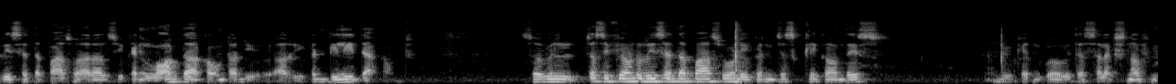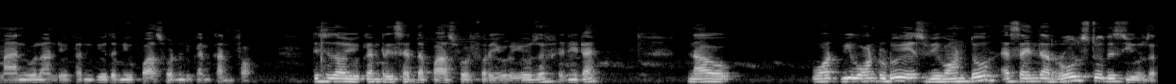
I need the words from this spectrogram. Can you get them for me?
reset the password or else you can log the account or you, or you can delete the account. So we'll just if you want to reset the password you can just click on this and you can go with a selection of manual and you can give the new password and you can confirm. This is how you can reset the password for your user anytime. Now what we want to do is we want to assign the roles to this user.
